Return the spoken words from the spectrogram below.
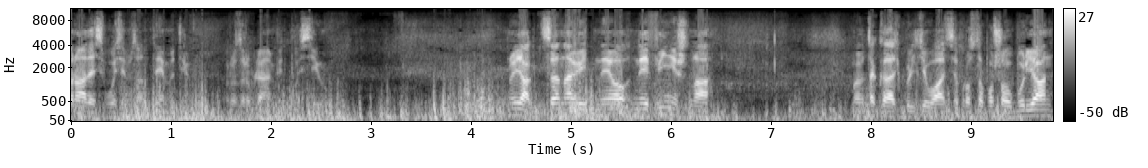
Глибина десь 8 см. Розробляємо під посів. Ну як, це навіть не, не фінішна, можемо так казати, культивація. Просто пішов бур'ян.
